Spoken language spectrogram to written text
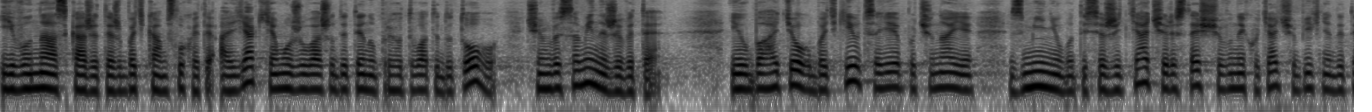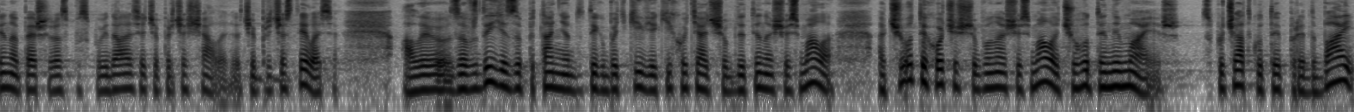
і вона скаже теж батькам: слухайте, а як я можу вашу дитину приготувати до того, чим ви самі не живете? І у багатьох батьків це є, починає змінюватися життя через те, що вони хочуть, щоб їхня дитина перший раз посповідалася чи причащалася, чи причастилася. Але завжди є запитання до тих батьків, які хочуть, щоб дитина щось мала. А чого ти хочеш, щоб вона щось мала, чого ти не маєш? Спочатку ти придбай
